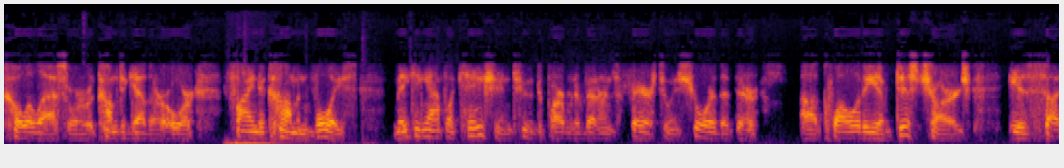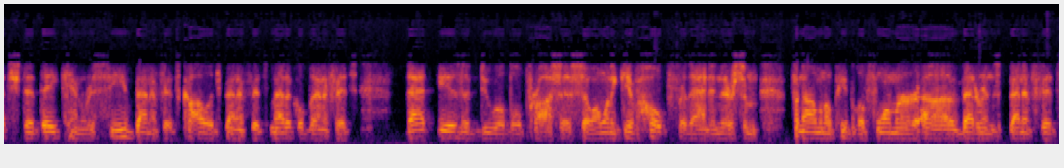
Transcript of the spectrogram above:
coalesce or come together or find a common voice, making application to Department of Veterans Affairs to ensure that their uh, quality of discharge is such that they can receive benefits, college benefits, medical benefits. That is a doable process. So I want to give hope for that. And there's some phenomenal people. The former uh, Veterans Benefits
